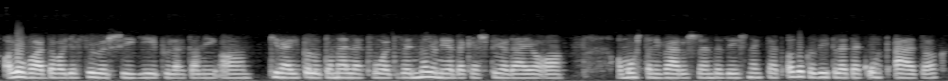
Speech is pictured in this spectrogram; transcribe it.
a Lovarda vagy a Főrségi épület, ami a királyi palota mellett volt, ez egy nagyon érdekes példája a, a mostani városrendezésnek. Tehát azok az épületek ott álltak,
